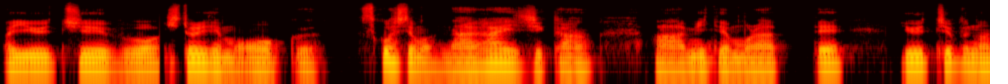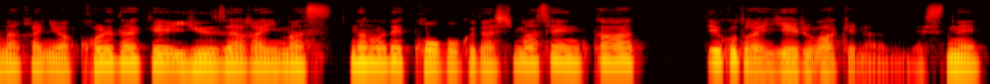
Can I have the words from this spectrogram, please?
まあ、YouTube を一人でも多く、少しでも長い時間あ見てもらって、YouTube の中にはこれだけユーザーがいます。なので、広告出しませんか？っていうことが言えるわけなんですね。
